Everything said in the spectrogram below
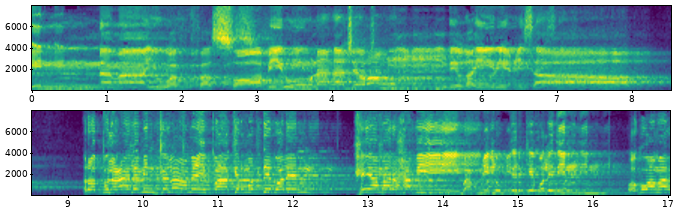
إنما يوفى الصابرون أجرهم بغير حساب রব্বুল আলমিন কালামে পাকের মধ্যে বলেন হে আমার হাবিব আপনি লোকদেরকে বলে দিন ওগো আমার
